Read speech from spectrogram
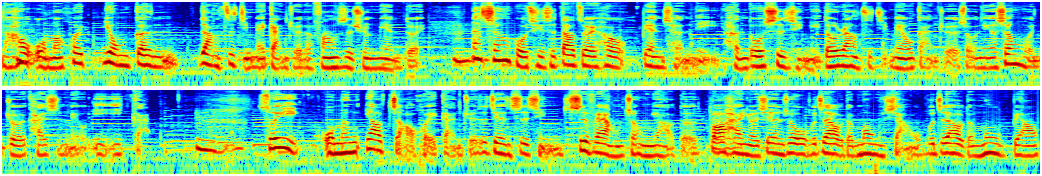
然后我们会用更让自己没感觉的方式去面对。那生活其实到最后变成你很多事情你都让自己没有感觉的时候，你的生活你就会开始没有意义感。嗯，所以我们要找回感觉这件事情是非常重要的。包含有些人说我不知道我的梦想，我不知道我的目标。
